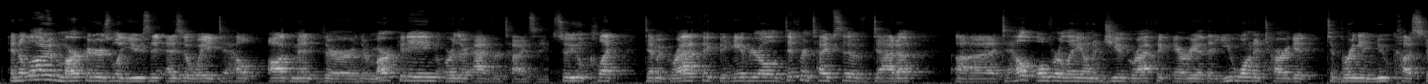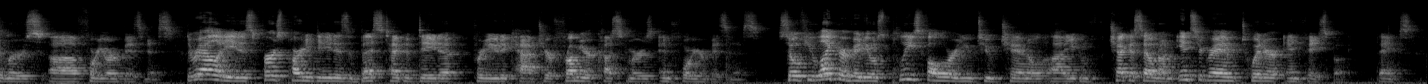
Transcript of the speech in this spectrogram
And a lot of marketers will use it as a way to help augment their, their marketing or their advertising. So you'll collect demographic, behavioral, different types of data uh, to help overlay on a geographic area that you want to target to bring in new customers uh, for your business. The reality is first party data is the best type of data for you to capture from your customers and for your business. So if you like our videos, please follow our YouTube channel. Uh, you can check us out on Instagram, Twitter, and Facebook. Thanks.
